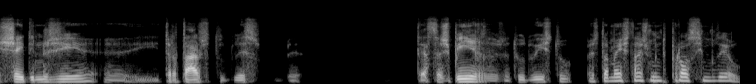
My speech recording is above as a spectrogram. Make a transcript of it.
Cheio de energia eh, e tratar de tudo isso, dessas birras, de tudo isto, mas também estás muito próximo dele.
